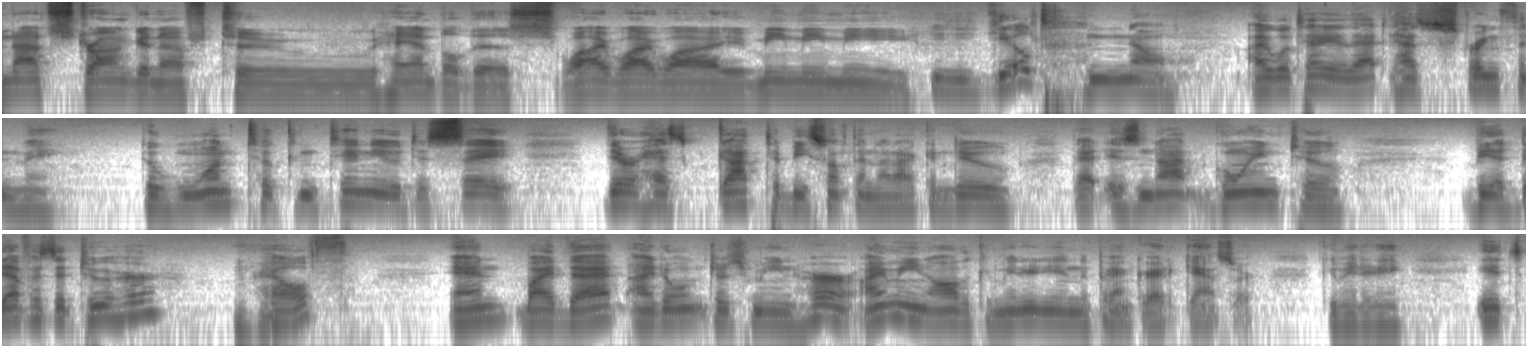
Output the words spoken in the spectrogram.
not strong enough to handle this? Why, why, why? Me, me, me. Guilt? No. I will tell you that has strengthened me to want to continue to say there has got to be something that I can do that is not going to be a deficit to her Mhm. health. And by that, I don't just mean her, I mean all the community in the pancreatic cancer community. It's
